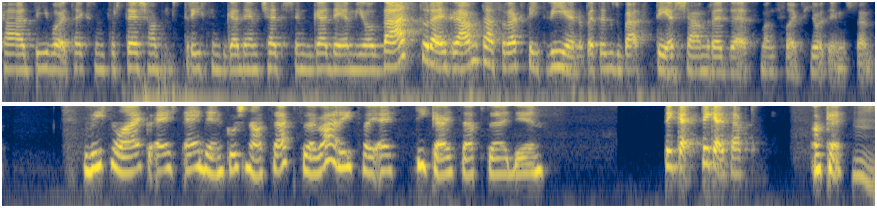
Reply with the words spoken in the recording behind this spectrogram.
kā dzīvoja, teiksim, tur tiešām pirms 300 gadiem, 400 gadiem, jo vēsturē grāmatās var rakstīt vienu, bet es gribētu tiešām redzēt, man liekas, ļoti interesanti. Visu laiku ēst ēdienu, kurš nav cepts vai vārīts, vai ēst tikai ceptu ēdienu? Tikai, tikai ceptu. Ok. Mm.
